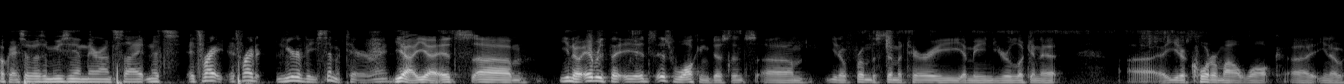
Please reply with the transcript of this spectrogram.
Okay, so there's a museum there on site, and it's it's right it's right near the cemetery, right? Yeah, yeah, it's um, you know everything. It's it's walking distance. Um, you know from the cemetery. I mean, you're looking at uh, you know quarter mile walk. Uh, you know,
